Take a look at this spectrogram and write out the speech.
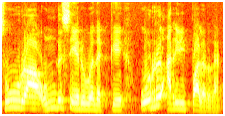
சூரா உண்டு சேருவதற்கு ஒரு அறிவிப்பாளர் தான்.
